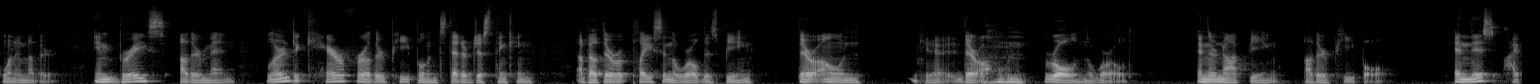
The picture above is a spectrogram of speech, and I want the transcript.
one another, embrace other men, learn to care for other people instead of just thinking about their place in the world as being their own, you know, their own role in the world, and they're not being other people. And this, I,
